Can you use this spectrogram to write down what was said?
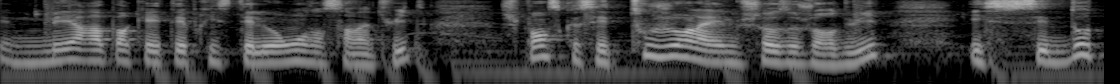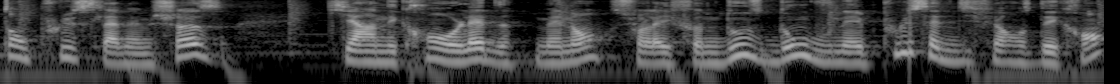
le meilleur rapport qualité-prix c'était le 11 en 128. Je pense que c'est toujours la même chose aujourd'hui et c'est d'autant plus la même chose qu'il y a un écran OLED maintenant sur l'iPhone 12, donc vous n'avez plus cette différence d'écran.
